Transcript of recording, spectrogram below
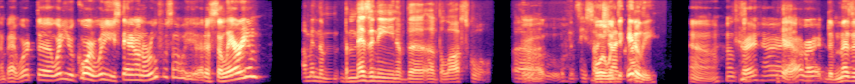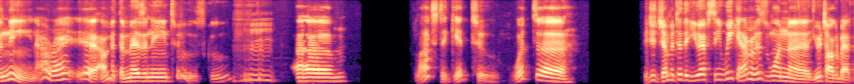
Not bad. Where uh, where do you record? Where are you standing on the roof or something? You at a solarium? I'm in the the mezzanine of the of the law school. Uh, Ooh. you can see Boy went to. Italy. Oh, okay. All right. Yeah. All right. The mezzanine. All right. Yeah, I'm at the mezzanine too, School. Um, lots to get to. What uh did you jump into the UFC weekend? I remember this is one uh you were talking about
